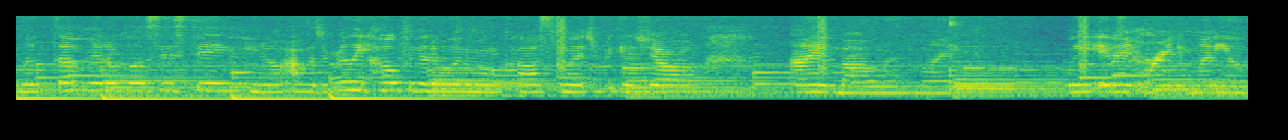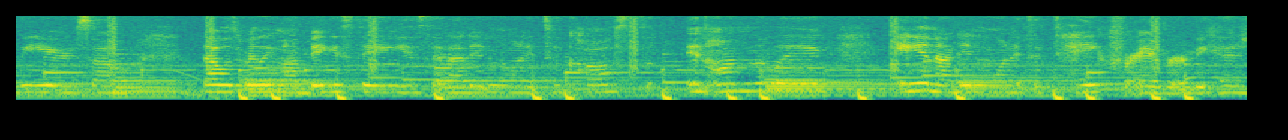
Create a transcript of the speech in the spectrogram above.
looked up medical assisting. You know I was really hoping that it wasn't gonna cost much because y'all I ain't balling like we it ain't raining money over here. So that was really my biggest thing is that I didn't want it to cost an arm and a leg and I didn't want it to take forever because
